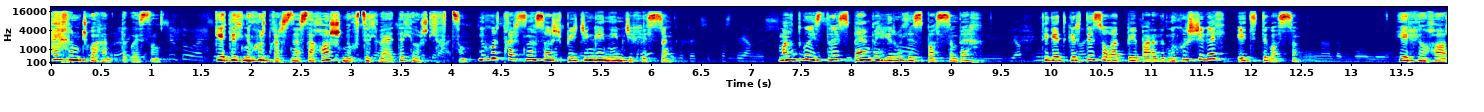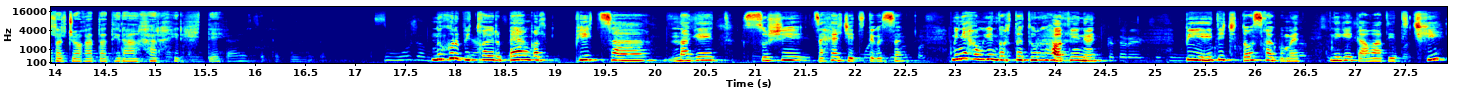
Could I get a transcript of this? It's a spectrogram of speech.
хайхрамжгүй ханддаг байсан. Гэтэл нөхөрт гарснаас хойш нөхцөл байдал өөрчлөгдсөн. Нөхөрт гарснаас хойш би жингээ нэмж эхэлсэн. Магдгүй стресс байнгын хэрүүлээс болсон байх. Тэгээд гэртээ суугаад би бараг нөхөр шиг л эддэг болсон. Хэрхэн хоололж байгаадаа тэр анхаарах хэрэгтэй. Нөхөр бит хоёр байнга л пицца, нагет, суши захиалж иддэг байсан. Миний хамгийн дуртай төрх хоол энэ байна. Би идэж дуусгаагүй мэн. Нэгийг аваад идчихье.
